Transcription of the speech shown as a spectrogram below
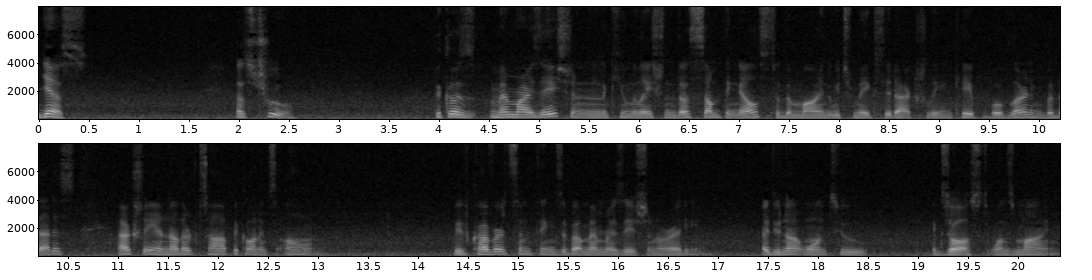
yes, that's true. Because memorization and accumulation does something else to the mind which makes it actually incapable of learning, but that is actually another topic on its own. We've covered some things about memorization already. I do not want to exhaust one's mind.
